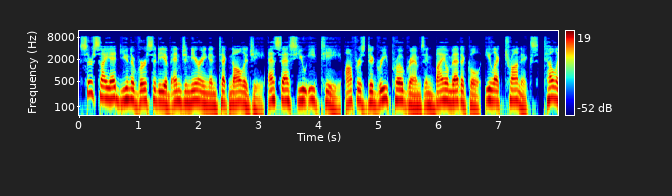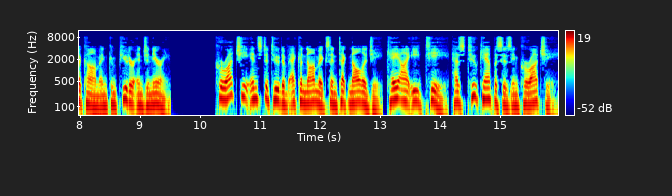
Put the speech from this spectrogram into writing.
Sir Syed University of Engineering and Technology offers degree programs in biomedical, electronics, telecom and computer engineering. Karachi Institute of Economics and Technology has two campuses in Karachi.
